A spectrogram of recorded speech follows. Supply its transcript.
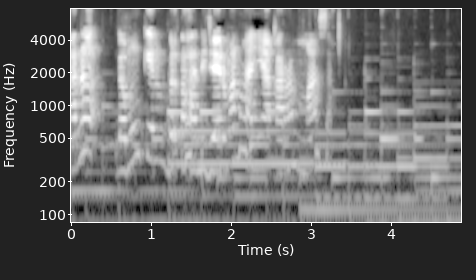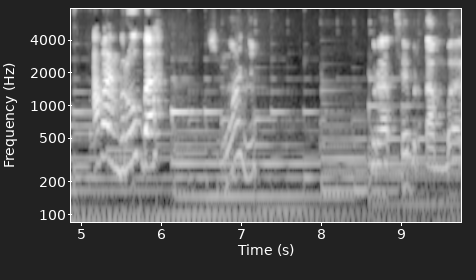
Karena nggak mungkin bertahan di Jerman hanya karena memasak. Apa yang berubah? Semuanya berat saya bertambah.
